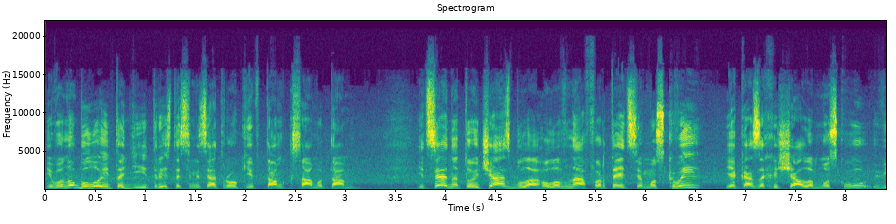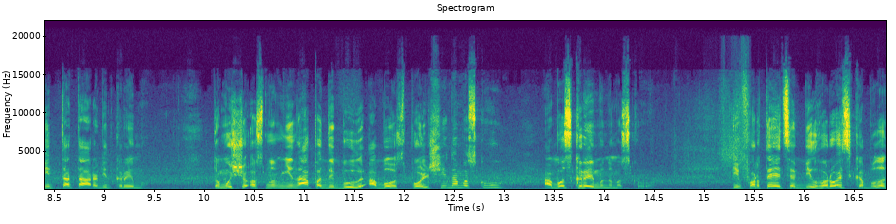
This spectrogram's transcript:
І воно було і тоді, 370 років, там само там. І це на той час була головна фортеця Москви, яка захищала Москву від татар, від Криму. Тому що основні напади були або з Польщі на Москву, або з Криму на Москву. І фортеця Білгородська була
